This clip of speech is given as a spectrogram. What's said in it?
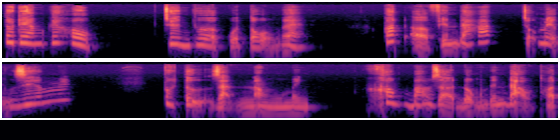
Tôi đem cái hộp Truyền thừa của tổ nghề Cất ở phiến đá Chỗ miệng giếng ấy. Tôi tự dặn lòng mình Không bao giờ đụng đến đạo thuật.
